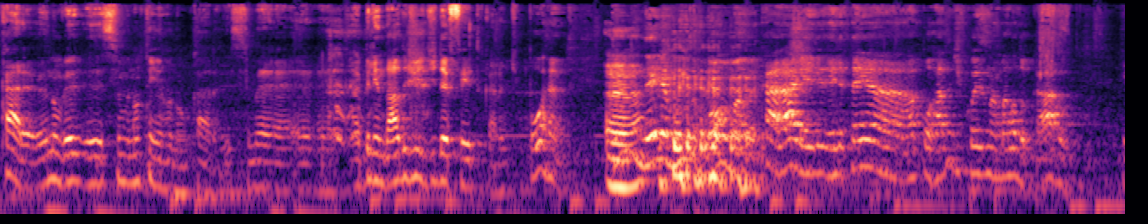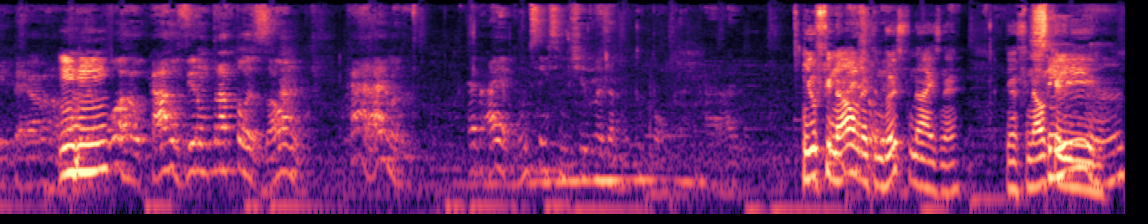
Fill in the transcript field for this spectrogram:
Cara, eu não vejo. Esse filme não tem erro, não, cara. Esse filme é, é, é- é blindado de, de defeito, cara. Que porra. É. Tudo nele é muito bom, mano. Caralho, ele, ele tem a, a porrada de coisa na mala do carro que ele pegava na Uhum. mala. Porra, o carro vira um tratorzão. Caralho, mano. É, é muito sem sentido, mas é muito bom, cara. Caralho. E o final, né? Tem dois finais, né? Tem o final Sim, que ele.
